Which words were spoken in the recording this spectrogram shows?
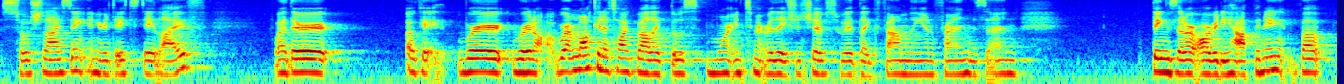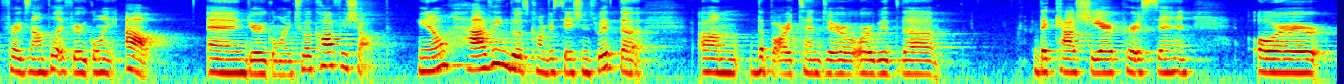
socializing in your day-to-day life whether okay, we're we're not we're I'm not gonna talk about like those more intimate relationships with like family and friends and things that are already happening. But for example, if you're going out and you're going to a coffee shop, you know, having those conversations with the um, the bartender or with the the cashier person or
